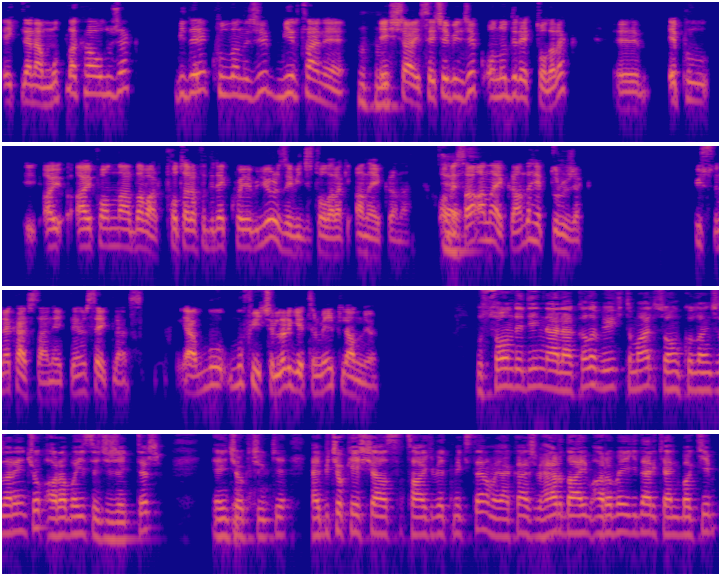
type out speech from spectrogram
eklenen mutlaka olacak. Bir de kullanıcı bir tane eşyayı seçebilecek. Onu direkt olarak e, Apple iPhone'larda var. Fotoğrafı direkt koyabiliyoruz ya widget olarak ana ekrana. O evet. mesela ana ekranda hep duracak. Üstüne kaç tane eklenirse eklensin. Ya yani bu bu feature'ları getirmeyi planlıyorum. Bu son dediğinle alakalı büyük ihtimal son kullanıcılar en çok arabayı seçecektir. En çok çünkü yani birçok eşyasını takip etmek ister ama ya kardeşim her daim arabaya giderken bakayım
